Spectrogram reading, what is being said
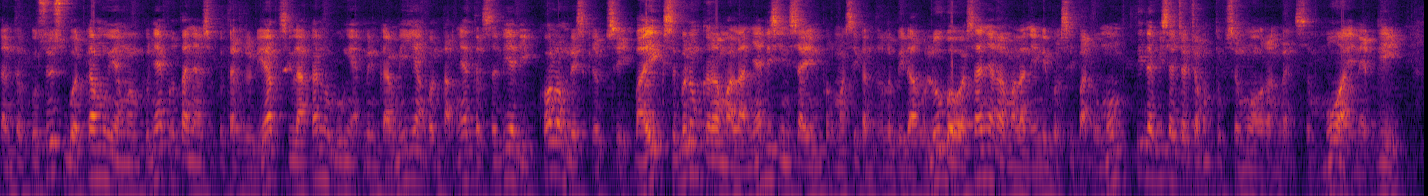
Dan terkhusus buat kamu yang mempunyai pertanyaan seputar zodiak, silahkan hubungi admin kami yang kontaknya tersedia di kolom deskripsi. Baik, sebelum ke ramalannya, di sini saya informasikan terlebih dahulu bahwasanya ramalan ini bersifat umum, tidak bisa cocok untuk semua orang dan semua energi.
